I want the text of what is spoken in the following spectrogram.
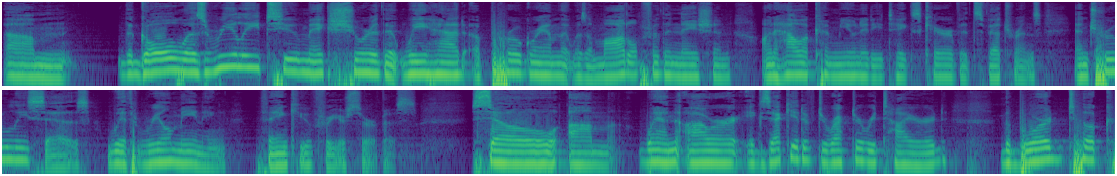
Um, the goal was really to make sure that we had a program that was a model for the nation on how a community takes care of its veterans and truly says, with real meaning, thank you for your service. So, um, when our executive director retired, the board took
